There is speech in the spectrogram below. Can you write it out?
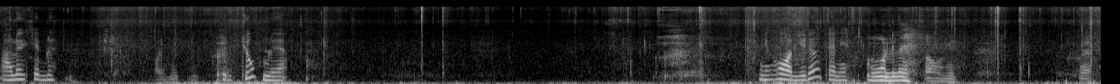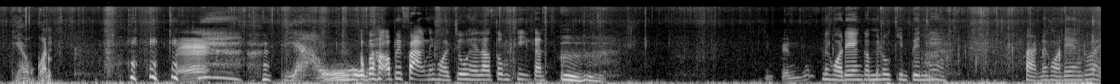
เอาเลยเก็บเลยไปไม่ถึงเป็นจุ่มเลยอะ ยังอ่อนอยู่เด้อจ้ะนี่โอนเลยเอ้านี่เดี๋ยวก่อนแหมเดี๋ยวเอาไปเอาไปฝากในหัวจูให้เราต้มทีกัน อืมกินเป็นลูกในหัวแดงก็ไม่รู้กินเป็นเนี่ยฝากในหัวแดงด้วย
